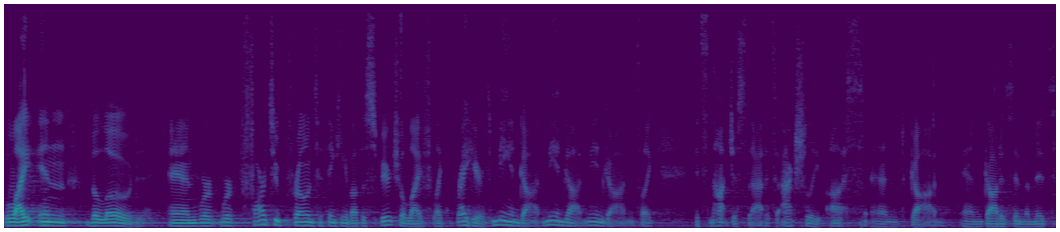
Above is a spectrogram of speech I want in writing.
lighten the load. And we're, we're far too prone to thinking about the spiritual life like right here. It's me and God, me and God, me and God. It's like, it's not just that, it's actually us and God. And God is in the midst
